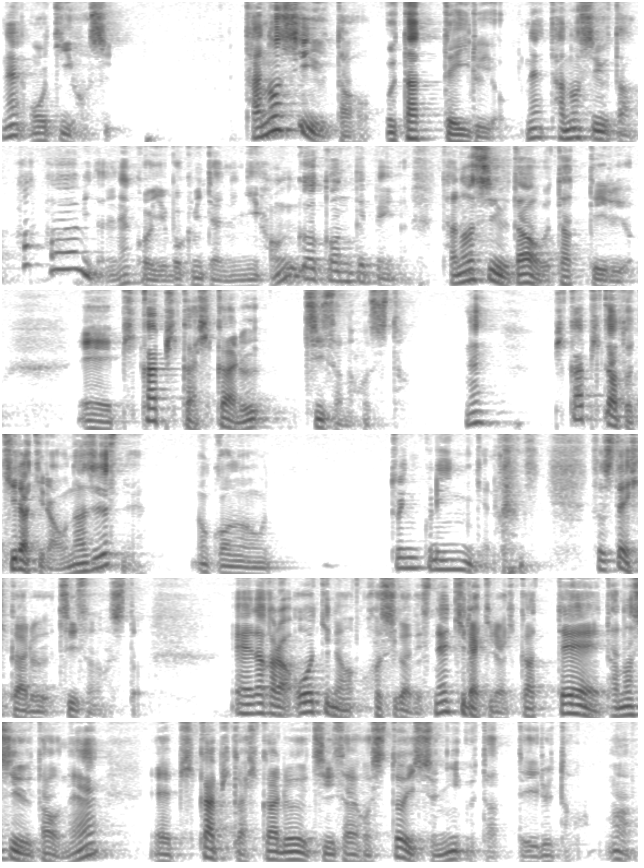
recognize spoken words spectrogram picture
ね。大きい星。楽しい歌を歌っているよ。ね。楽しい歌。ははみたいなね。こういう僕みたいに日本語コンテンペイン楽しい歌を歌っているよ、えー、ピカピカ光る小さな星と。ね。ピカピカとキラキラ同じですね。このトゥインクリンみたいな感じ。そして光る小さな星と、えー、だから大きな星がですねキラキラ光って楽しい歌をね、えー、ピカピカ光る小さい星と一緒に歌っていると。ま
